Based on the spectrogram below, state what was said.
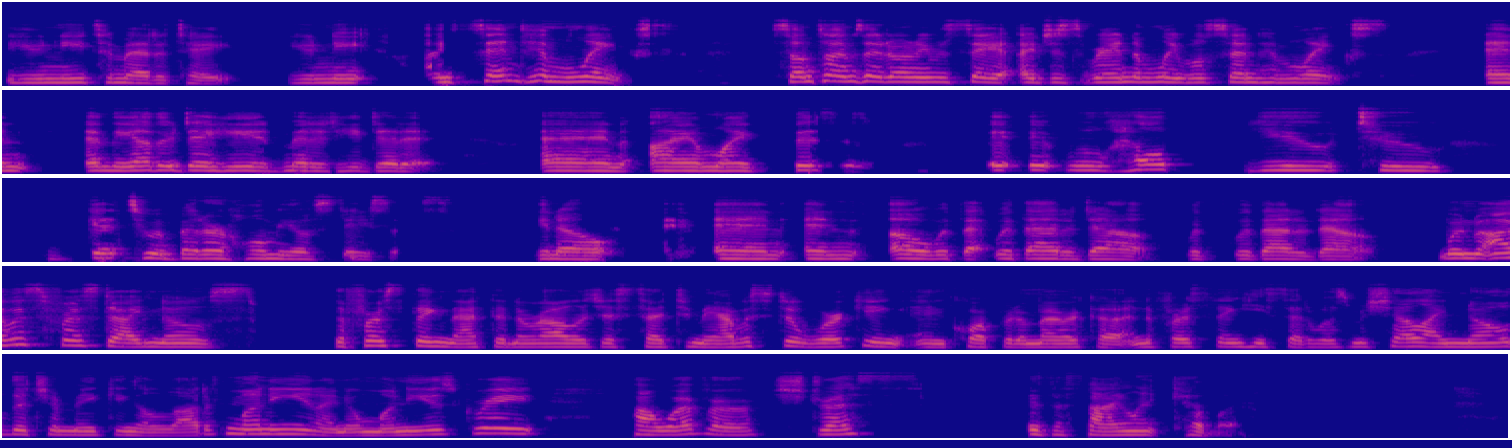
you need to meditate. You need, I send him links. Sometimes I don't even say it. I just randomly will send him links. And and the other day he admitted he did it. And I am like, this is it, it will help you to get to a better homeostasis, you know, and and oh with that without a doubt, with without a doubt. When I was first diagnosed, the first thing that the neurologist said to me, I was still working in corporate America, and the first thing he said was, Michelle, I know that you're making a lot of money and I know money is great. However, stress is a silent killer.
